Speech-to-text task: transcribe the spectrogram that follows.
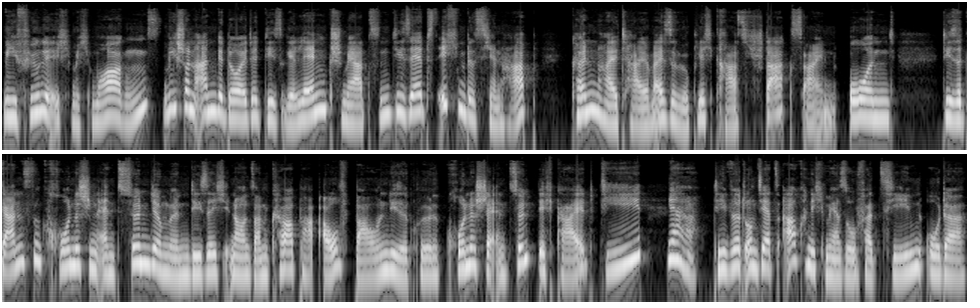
wie fühle ich mich morgens? Wie schon angedeutet, diese Gelenkschmerzen, die selbst ich ein bisschen hab, können halt teilweise wirklich krass stark sein. Und diese ganzen chronischen Entzündungen, die sich in unserem Körper aufbauen, diese chronische Entzündlichkeit, die, ja, die wird uns jetzt auch nicht mehr so verziehen oder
